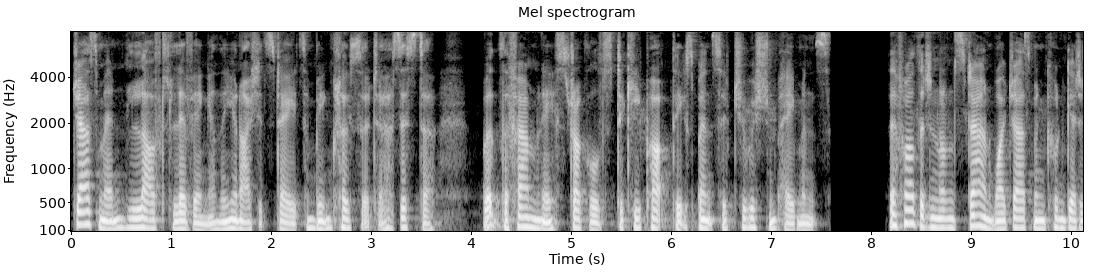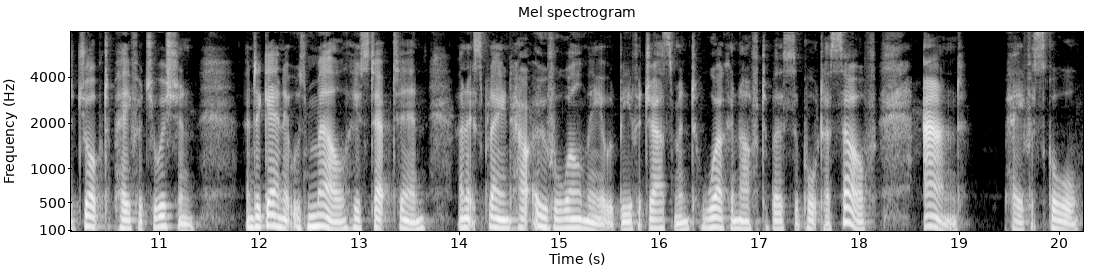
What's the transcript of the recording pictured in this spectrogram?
Jasmine loved living in the United States and being closer to her sister, but the family struggled to keep up the expensive tuition payments. Their father didn't understand why Jasmine couldn't get a job to pay for tuition, and again it was Mel who stepped in and explained how overwhelming it would be for Jasmine to work enough to both support herself and pay for school.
